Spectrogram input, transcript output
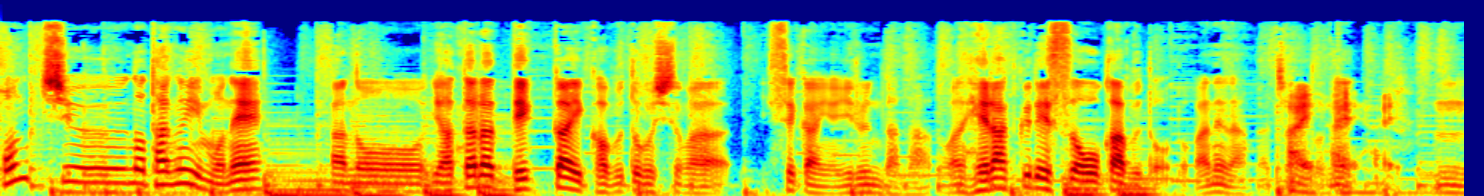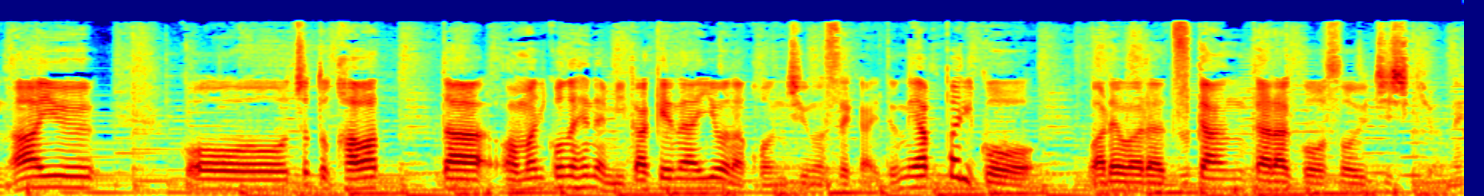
昆虫の類もね、あのやたらでっかいカブトムシとか世界にはいるんだなとかね、ヘラクレスオオカブトとかね、なんかちょっとね、はいはいはい、うん、ああいう、こう、ちょっと変わった、あまりこの辺では見かけないような昆虫の世界ってね、やっぱりこう、我々は図鑑からこう、そういう知識をね、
